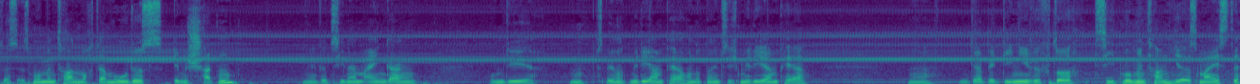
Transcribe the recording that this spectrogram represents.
das ist momentan noch der Modus im Schatten. Ne, wir ziehen am Eingang um die hm, 200 mA, 190 mA. Ne, der Bedini-Lüfter zieht momentan hier das meiste,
